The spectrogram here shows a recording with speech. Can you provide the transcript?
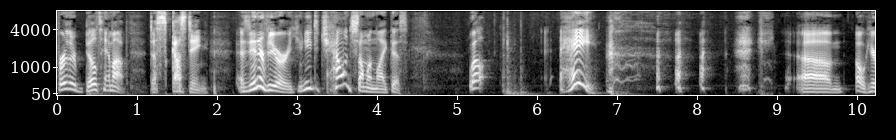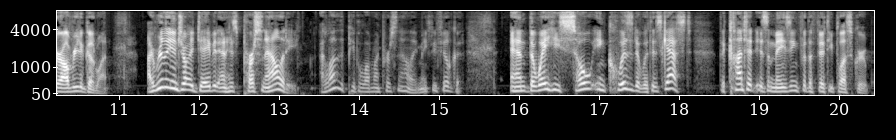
further built him up. Disgusting. As an interviewer, you need to challenge someone like this. Hey. um, oh, here, I'll read a good one. I really enjoyed David and his personality. I love that people love my personality. It makes me feel good. And the way he's so inquisitive with his guest. The content is amazing for the 50 plus group.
